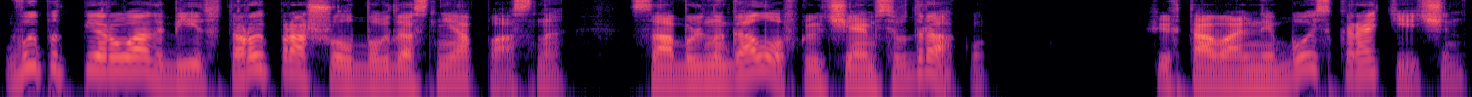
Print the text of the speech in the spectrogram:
Выпад первого отбит, второй прошел, бог даст, не опасно. Саблю наголо, включаемся в драку. Фехтовальный бой скоротечен.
